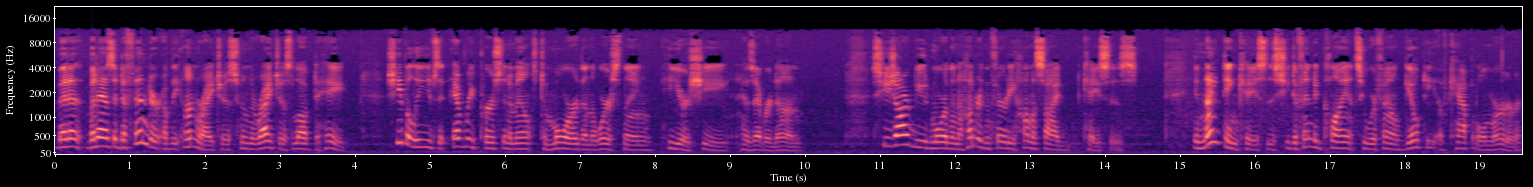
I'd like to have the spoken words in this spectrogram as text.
But, uh, but as a defender of the unrighteous, whom the righteous love to hate, she believes that every person amounts to more than the worst thing he or she has ever done. She's argued more than 130 homicide cases. In 19 cases, she defended clients who were found guilty of capital murder,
